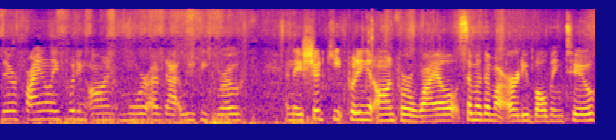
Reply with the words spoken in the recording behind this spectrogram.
They're finally putting on more of that leafy growth and they should keep putting it on for a while. Some of them are already bulbing too.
